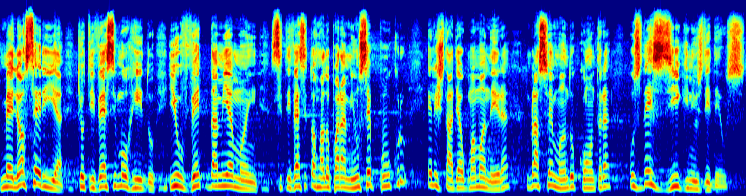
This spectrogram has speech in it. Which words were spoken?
melhor seria que eu tivesse morrido e o ventre da minha mãe se tivesse tornado para mim um sepulcro, ele está de alguma maneira blasfemando contra os desígnios de Deus.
